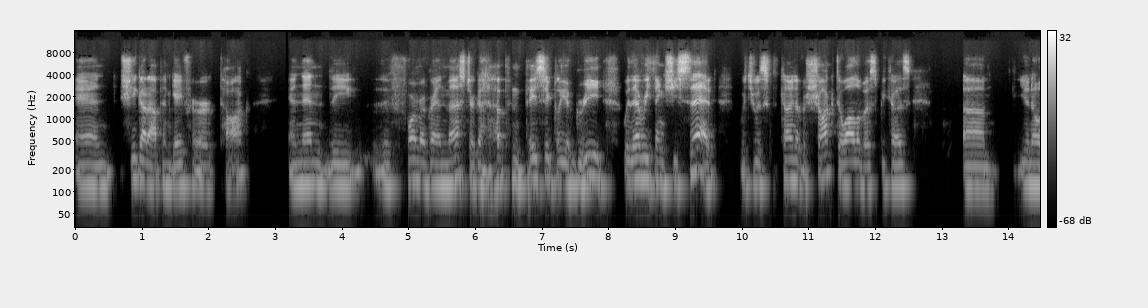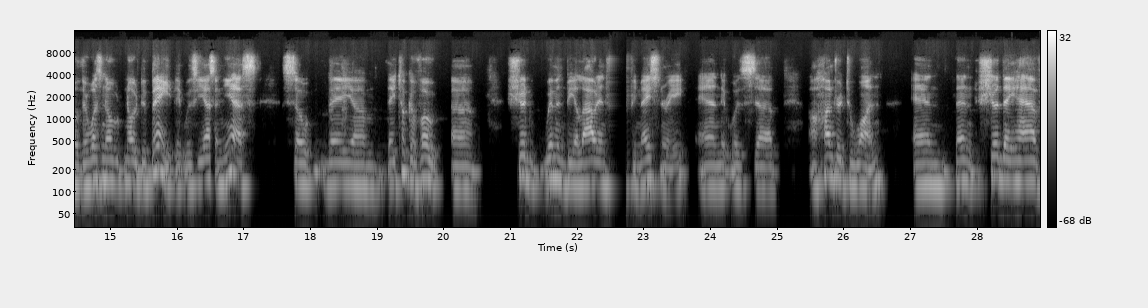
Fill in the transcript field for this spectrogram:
And she got up and gave her talk. And then the, the former Grand Master got up and basically agreed with everything she said, which was kind of a shock to all of us because, um, you know, there was no, no debate. It was yes and yes. So they, um, they took a vote. Uh, should women be allowed in Freemasonry? And it was uh, a hundred to one. And then should they have,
